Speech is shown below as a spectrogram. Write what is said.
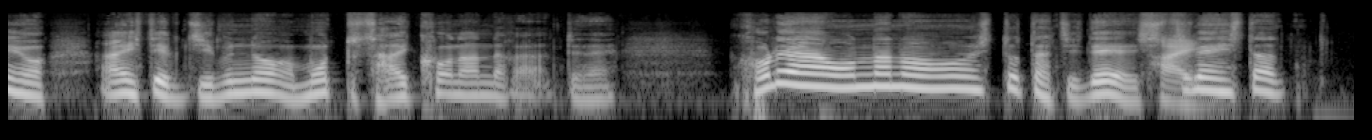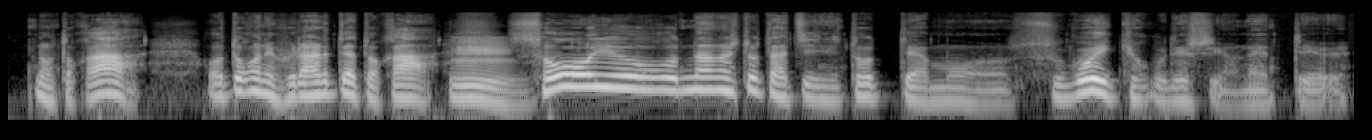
身を愛している。自分の方がもっと最高なんだからってね。これは女の人たちで失恋したのとか、男に振られたとか、うん。そういう女の人たちにとってはもうすごい曲ですよねっていう、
